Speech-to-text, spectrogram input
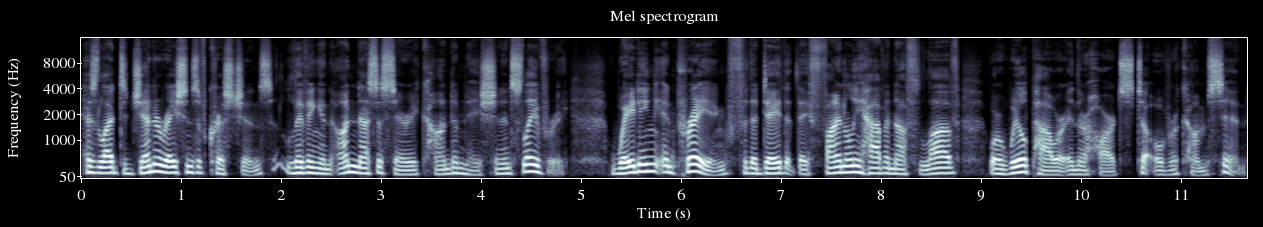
has led to generations of Christians living in unnecessary condemnation and slavery, waiting and praying for the day that they finally have enough love or willpower in their hearts to overcome sin.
